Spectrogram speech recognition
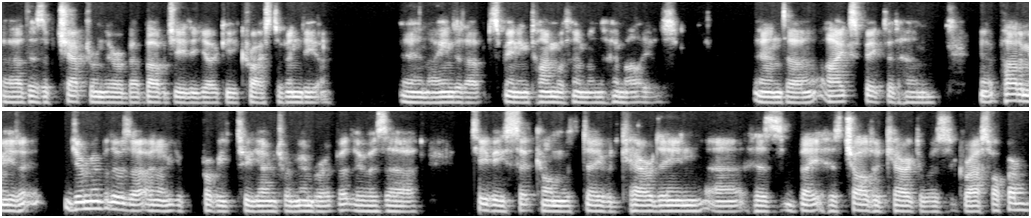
uh, there's a chapter in there about Babaji, the yogi Christ of India. And I ended up spending time with him in the Himalayas. And uh, I expected him, you know, part of me, do you remember there was a, I know you're probably too young to remember it, but there was a TV sitcom with David Carradine. Uh, his, his childhood character was Grasshopper.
